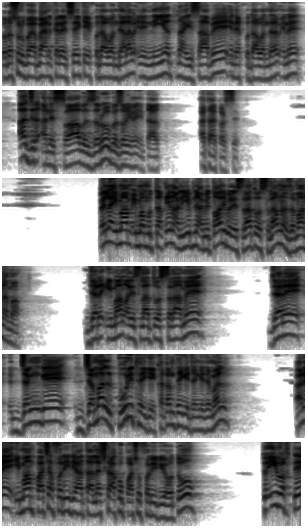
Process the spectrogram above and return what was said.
તો રસુલ બયાન કરે છે કે ખુદા આલમ એની નિયતના હિસાબે એને ખુદાવંદ આલમ એને અજર અને સ્વાબ જરૂર બજરૂર એને અતા કરશે. પહેલા ઇમામ ઇમામ મુત્તકીન અલી ઇબ્ન અબી તાલિબ અલી સલાતુ જમાનામાં, જ્યારે ઇમામ અલી સલાતુ વસલામે જ્યારે જંગે જમલ પૂરી થઈ ગઈ, ખતમ થઈ ગઈ જંગે જમલ અને ઇમામ પાછા ફરી રહ્યા હતા, લશ્કર આખું પાછું ફરી રહ્યો હતો. તો એ વખતે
